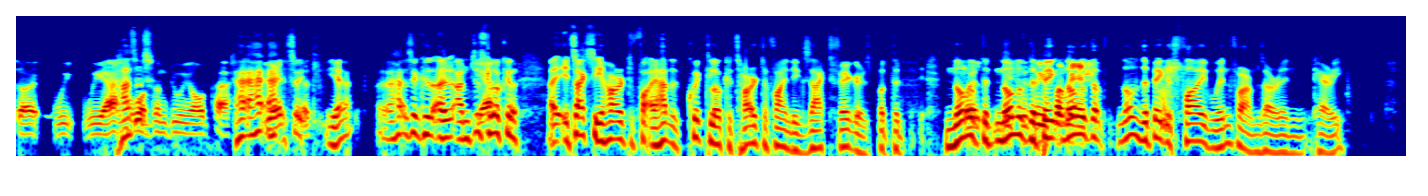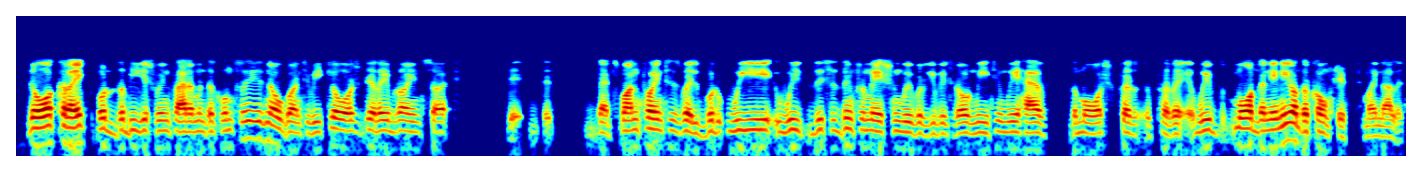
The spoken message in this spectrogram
So we, we are Has it? than doing our part. Ha, ha, yes, so, yeah, Uh, has it? Cause I, I'm just Yeah, looking. Uh, it's actually hard to. Fi- I had a quick look. It's hard to find exact figures, but the, none Well, of the none of the big none of the none of the biggest five wind farms are in Kerry. No, correct, but the biggest wind farm in the country is now going to be closed, Derrybrien. So th- th- that's one point as well. But we, we, this is the information we will give it at our meeting. We have the most per, per we've more than any other country, to my knowledge,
